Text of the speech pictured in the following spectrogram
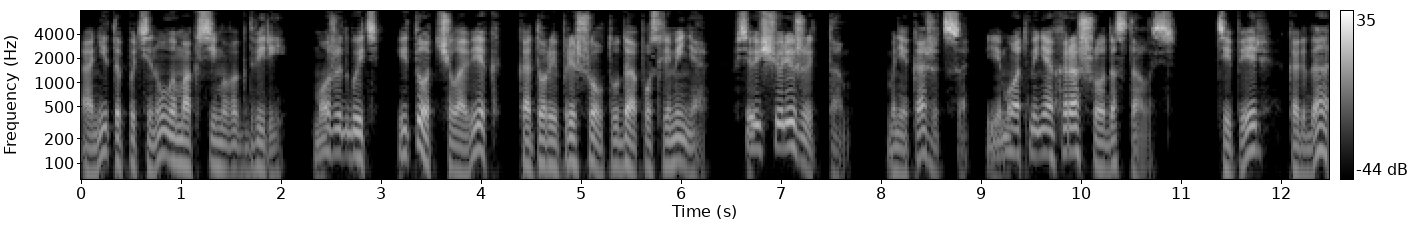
Анита потянула Максимова к двери. «Может быть, и тот человек, который пришел туда после меня, все еще лежит там. Мне кажется, ему от меня хорошо досталось. Теперь, когда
